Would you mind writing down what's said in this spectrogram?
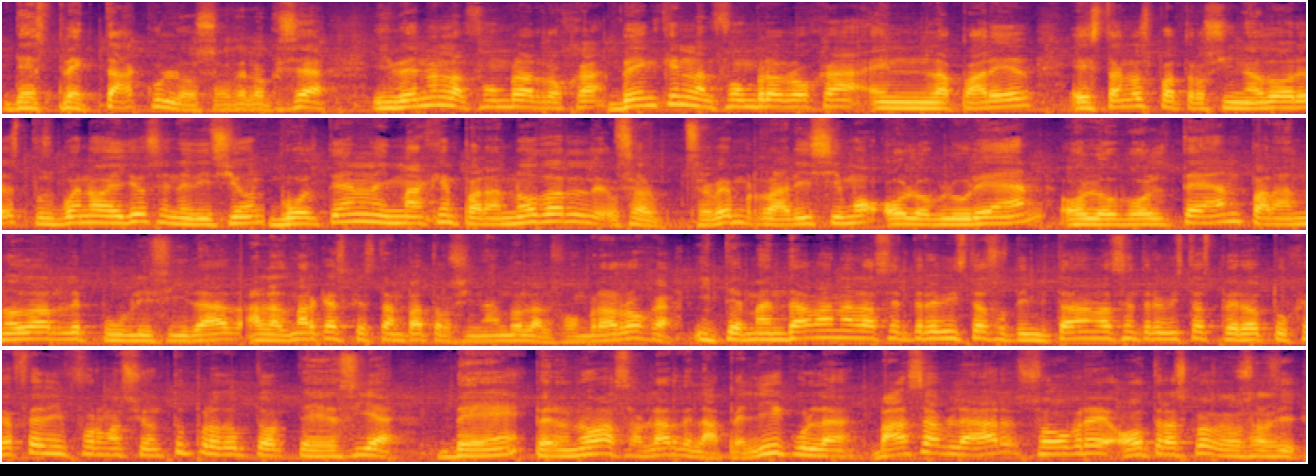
de espectáculos o de lo que sea y ven en la alfombra roja, ven que en la alfombra roja, en la pared, están los patrocinadores. Pues bueno, ellos en edición voltean la imagen para no darle, o sea, se ve rarísimo, o lo blurean o lo voltean para no darle publicidad a las marcas que están patrocinando la alfombra roja. Y te mandaban a las entrevistas o te invitaban a las entrevistas, pero tu jefe de información, tu productor, te decía, ve, pero no vas a hablar de la película, vas a hablar sobre otras cosas. O sea, si,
